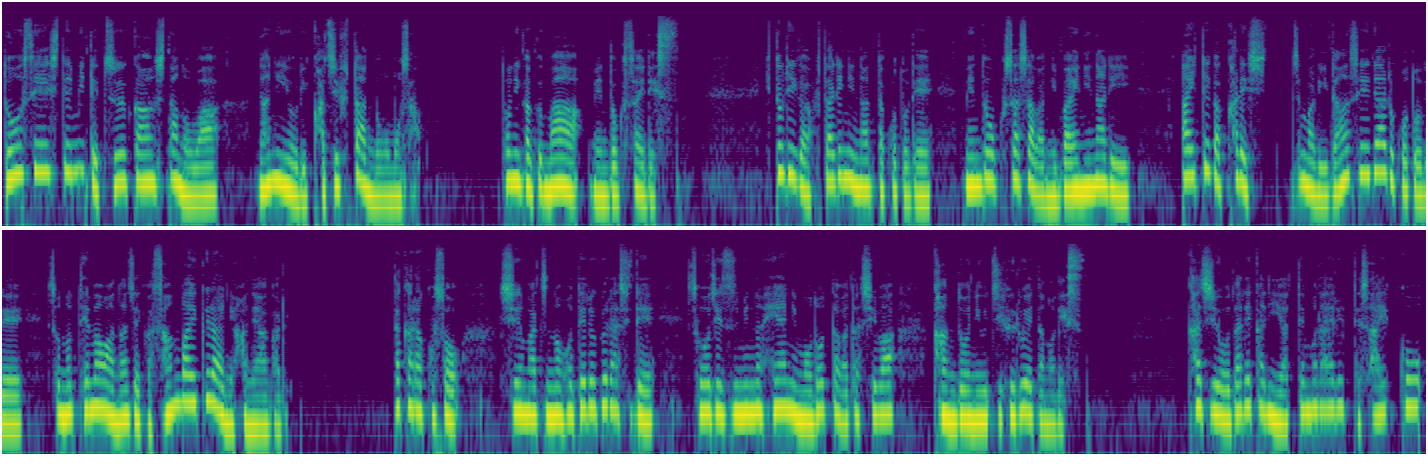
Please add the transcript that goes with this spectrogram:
同棲してみて痛感したのは何より家事負担の重さ。とにかくまあ面倒くさいです。一人が二人になったことで面倒くささは2倍になり相手が彼氏つまり男性であることでその手間はなぜか3倍くらいに跳ね上がる。だからこそ週末のホテル暮らしで掃除済みの部屋に戻った私は感動に打ち震えたのです。家事を誰かにやってもらえるって最高。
